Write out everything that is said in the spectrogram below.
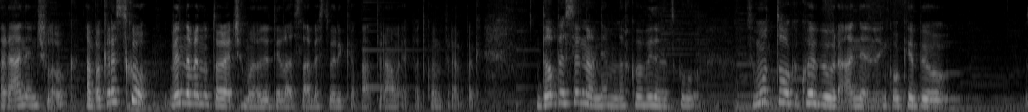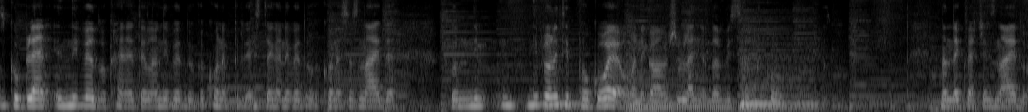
ranjen človek. Ampak res tako, vedno, vedno to rečemo, da dela slabe stvari, ki ima travme in tako naprej. Ampak dobesedno v njem lahko vidim tako, samo to, kako je bil ranjen in kako je bil zgubljen in ni vedel, kaj ne dela, ni vedel, kako ne pride iz tega, ni vedel, kako ne se znajde. Tako Ni, ni bilo niti pogojev v njegovem življenju, da bi se lahko na nek način znašel.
